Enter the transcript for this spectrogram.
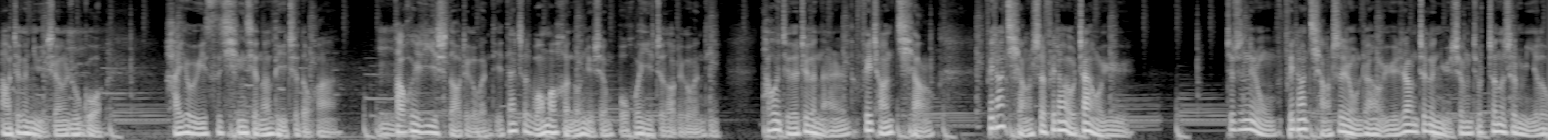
然后这个女生如果还有一丝清醒的理智的话，嗯，她会意识到这个问题。但是往往很多女生不会意识到这个问题，她会觉得这个男人非常强，非常强势，非常有占有欲。就是那种非常强势的这种占有欲，让这个女生就真的是迷了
